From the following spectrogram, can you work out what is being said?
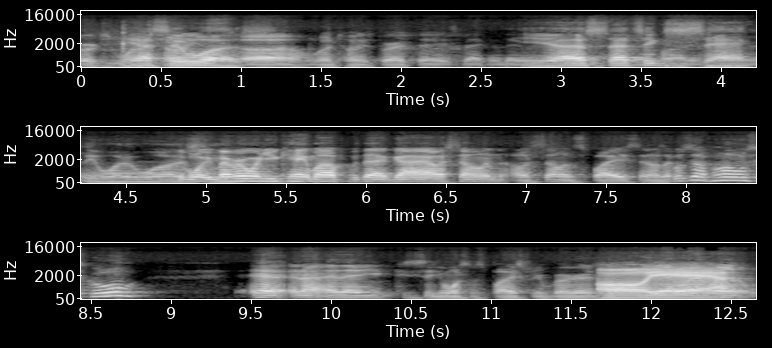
For one Yes, of it was. Uh, one of Tony's birthdays back in the day. Yes, that's exactly what it was. The remember when you came up with that guy? I was selling, I was selling spice, and I was like, "What's up, homeschool?" And and, I, and then you, 'cause you said you want some spice for your burgers. Oh, yeah. When,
